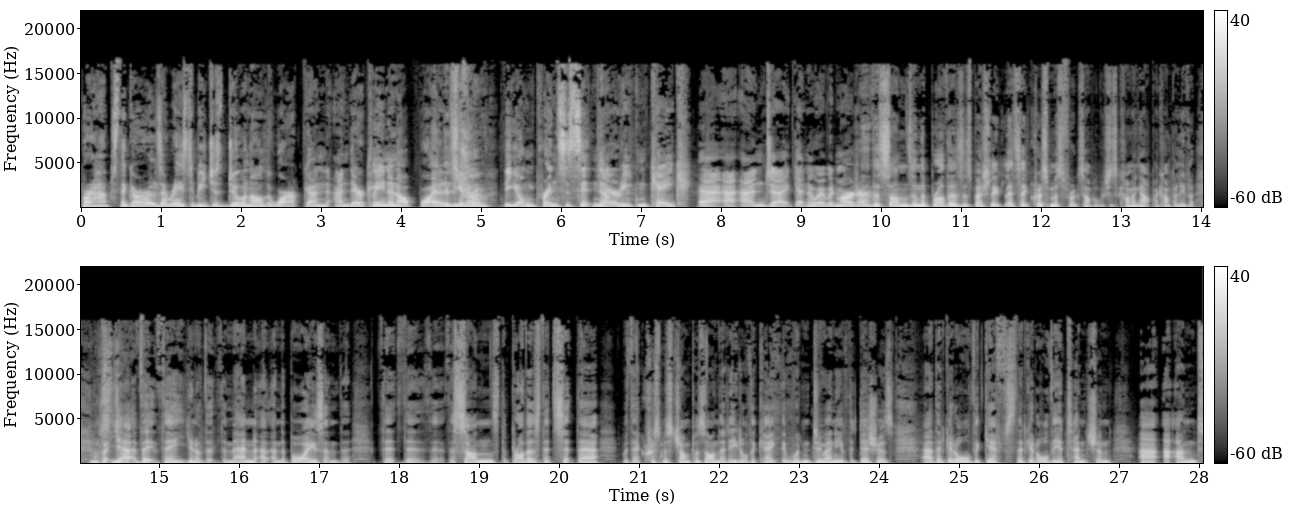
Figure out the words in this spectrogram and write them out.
perhaps the girls are raised to be just doing all the work and, and they're cleaning up while, It's you know, true. the young prince is sitting Yeah. there eating cake uh, uh, and uh, getting away with murder. The sons and the brothers, especially, let's say Christmas, for example, which is coming up. I can't believe it. Oh, but yeah, they, they, you know, the, the men and the boys and the, the, the, the, the sons, the brothers that sit there with their Christmas jumpers on, they'd eat all the cake. They wouldn't do any of the dishes. Uh, they'd get all the gifts. They'd get all the attention. Uh, and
